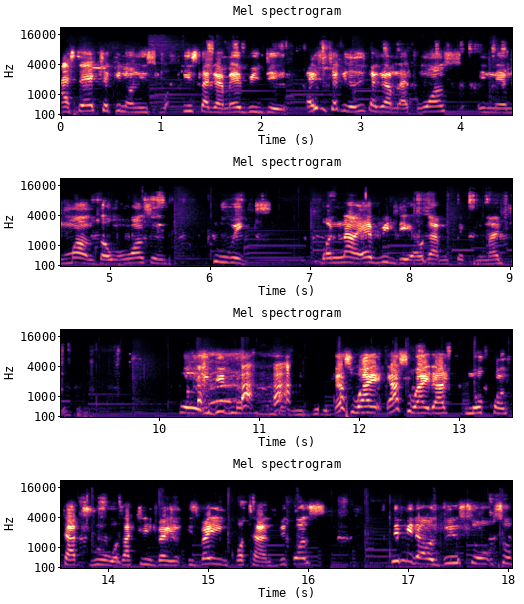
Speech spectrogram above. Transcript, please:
I started checking on his Instagram every day. I used to check his Instagram like once in a month or once in two weeks. But now every day I'll get checking. Imagine. So he did did. That's why. That's why that no contact rule was actually very. is very important because see me that was doing so so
